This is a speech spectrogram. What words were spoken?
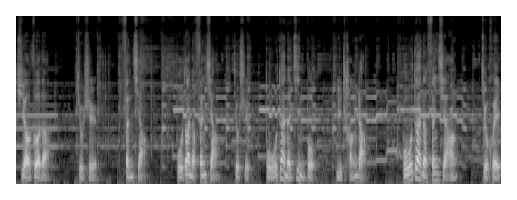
需要做的就是分享，不断的分享就是不断的进步与成长，不断的分享就会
